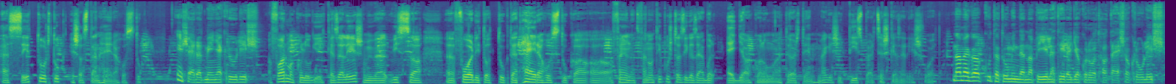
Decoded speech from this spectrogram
ezt széttúrtuk, és aztán helyrehoztuk. És eredményekről is. A farmakológiai kezelés, amivel visszafordítottuk, tehát helyrehoztuk a, a felnőtt fenotípust, az igazából egy alkalommal történt meg, és itt 10 perces kezelés volt. Na meg a kutató mindennapi életére gyakorolt hatásokról is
